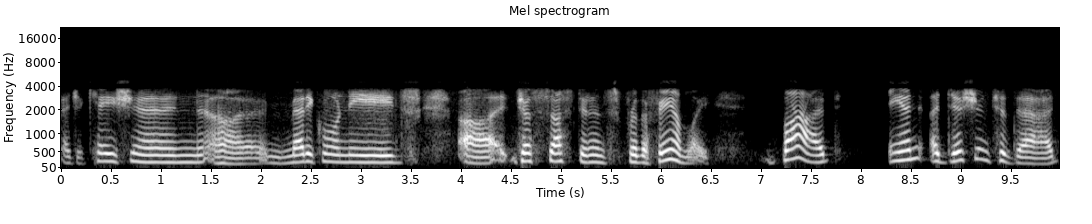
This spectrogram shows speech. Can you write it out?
education, uh, medical needs, uh, just sustenance for the family. But in addition to that,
